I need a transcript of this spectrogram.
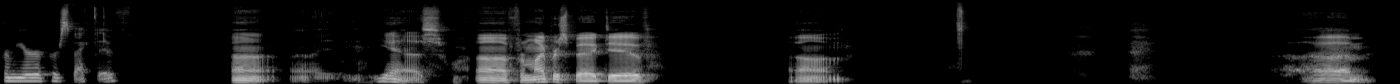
from your perspective? Uh, uh, yes. Uh, from my perspective, um, um,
